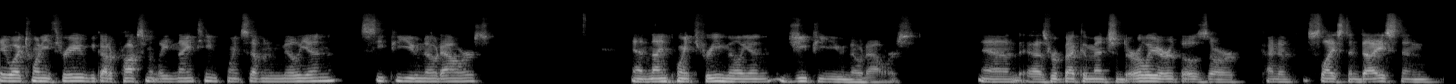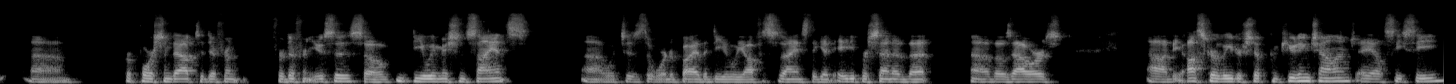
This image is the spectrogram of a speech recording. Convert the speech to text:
AY23, we got approximately 19.7 million CPU node hours and 9.3 million GPU node hours. And as Rebecca mentioned earlier, those are kind of sliced and diced and um, proportioned out to different for different uses. So DOE Mission Science, uh, which is awarded by the DOE Office of Science, they get 80% of that uh, those hours. Uh, the ASCR Leadership Computing Challenge, ALCC,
